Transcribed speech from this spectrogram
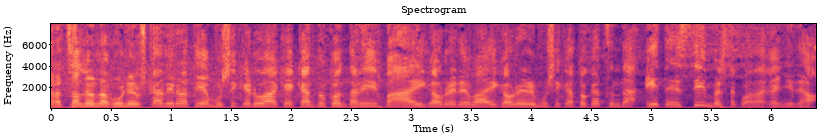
Arratsalde lagun Euskadi Ratia musikeroak kantu kontari, bai, gaur ere bai, gaur ere musika tokatzen da eta ezinbestekoa da gainera.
